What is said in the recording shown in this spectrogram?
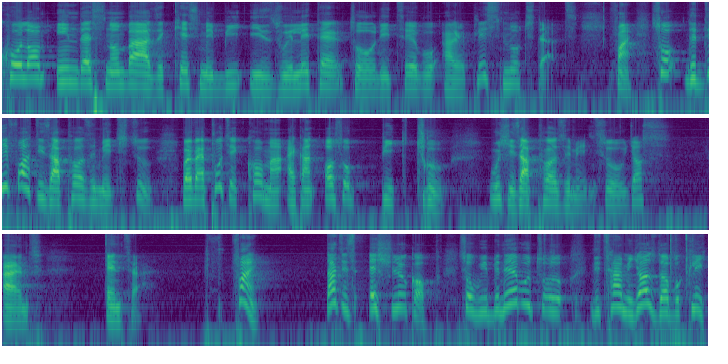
column index number as the case may be is related to the table array. Please note that. Fine. So the default is approximate too. But if I put a comma, I can also pick true, which is approximate. So just and enter. Fine. That is HLOOKUP. So we've been able to determine, just double click.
